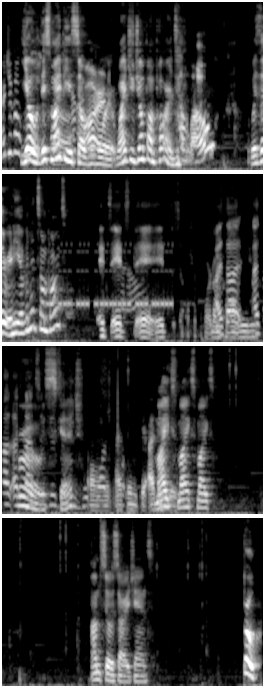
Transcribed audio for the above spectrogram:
Why'd you vote? Yo, me? this might be a self-report. hard. Why'd you jump on Pards? Hello? Was there any evidence on Pards? It's it's it's a self-report. I'm I thought, you. I thought, Bro, Assassin just said sketch. just uh, I think. I think Mike's, Mike's, Mike's. I'm so sorry, Chance. Bro,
